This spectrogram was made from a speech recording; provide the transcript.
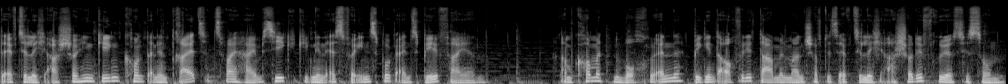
Der FC Lech Aschau hingegen konnte einen 3 zu 2 Heimsieg gegen den SV Innsbruck 1b feiern. Am kommenden Wochenende beginnt auch für die Damenmannschaft des FC Lech Aschau die Frühjahrssaison.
